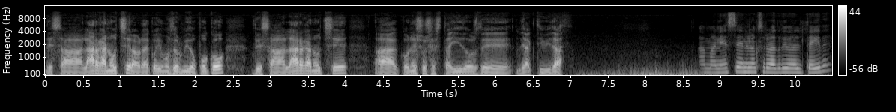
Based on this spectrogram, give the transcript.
de esa larga noche, la verdad que hoy hemos dormido poco, de esa larga noche uh, con esos estallidos de, de, actividad. Amanece en el observatorio del Teide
